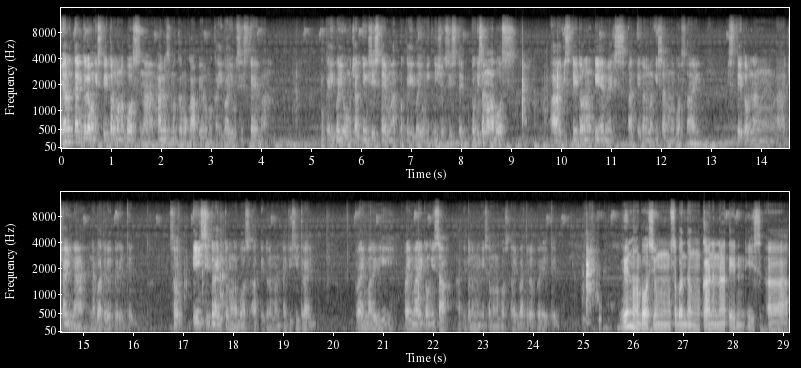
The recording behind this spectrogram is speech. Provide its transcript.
Meron tayong dalawang stator mga boss na halos magkamukha pero magkaiba yung sistema. Magkaiba yung charging system at magkaiba yung ignition system. Itong isa mga boss ay stator ng TMX at ito naman isa mga boss ay stator ng ah, China na battery operated. So AC drive to mga boss at ito naman ay DC drive. Primary primary itong isa at ito naman isa mga boss ay battery operated. Yun mga boss, yung sa bandang kanan natin is ah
